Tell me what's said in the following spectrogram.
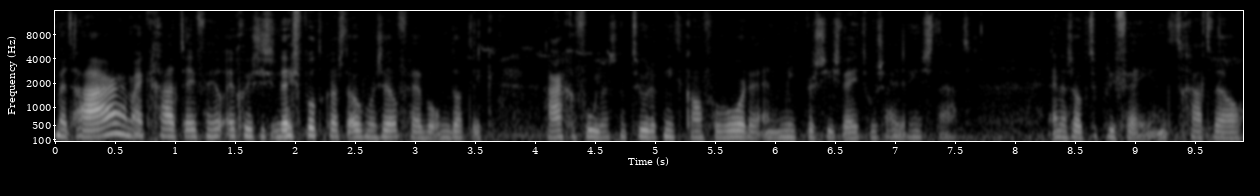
met haar. Maar ik ga het even heel egoïstisch in deze podcast over mezelf hebben. Omdat ik haar gevoelens natuurlijk niet kan verwoorden. En niet precies weet hoe zij erin staat. En dat is ook te privé. En het gaat wel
